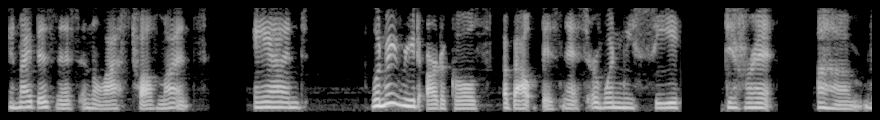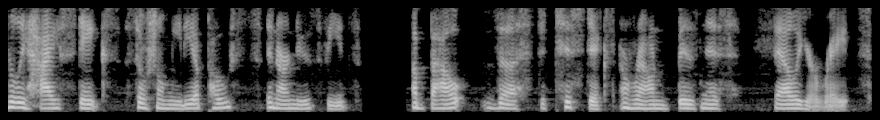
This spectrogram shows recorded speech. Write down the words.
in my business in the last 12 months. And when we read articles about business or when we see different, um, really high stakes social media posts in our news feeds about the statistics around business failure rates.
